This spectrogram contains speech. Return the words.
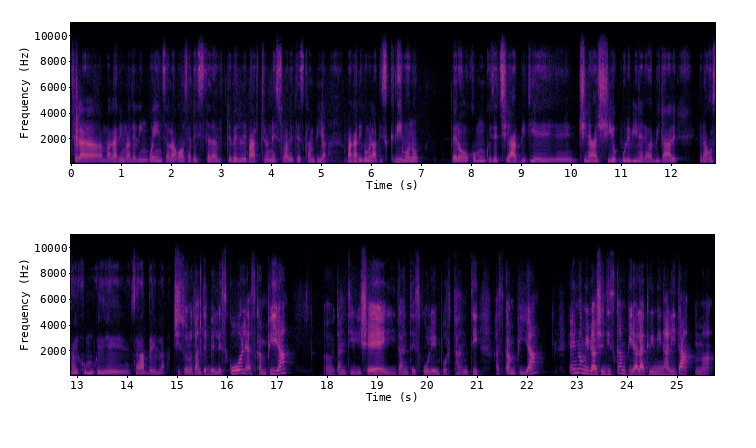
C'è la, magari una delinquenza, una cosa che esiste da tutte le parti, non è solamente scampia, magari come la descrivono, però comunque se ci abiti e ci nasci oppure vieni ad abitare è una cosa che comunque sarà bella. Ci sono tante belle scuole a Scampia, eh, tanti licei, tante scuole importanti a Scampia e non mi piace di Scampia la criminalità, ma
